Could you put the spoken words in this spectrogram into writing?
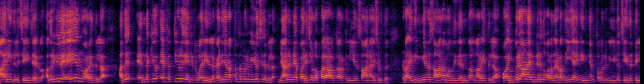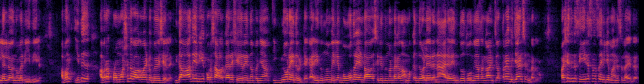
ആ രീതിയിൽ ചേഞ്ച് ആയിട്ടുള്ള അതൊരിക്കലും എ എന്ന് പറയത്തില്ല. അത് എന്തൊക്കെയോ എഫക്റ്റുകൾ കയറ്റിയിട്ടുള്ള രീതിയിലാണ് കാര്യം ഞാൻ അത്തരത്തിലുള്ള ഒരു വീഡിയോ ചെയ്തിട്ടില്ല. ഞാൻ എന്നെ പരിചയമുള്ള പല ആൾക്കാർക്കും ഈ ഒരു സാധനം അയച്ചെടുത്ത് എടാ ഇത് ഇങ്ങനെ ഒരു സാധനം വന്നു ഇത് എന്താണെന്ന് അറിയത്തില്ല. അപ്പോൾ ഇവരാണ് എന്റെ അടുത്ത് പറഞ്ഞത് എടാ നീ അതിന് ഇങ്ങനത്തുള്ള ഒരു വീഡിയോ ചെയ്തിട്ടില്ലല്ലോ എന്നുള്ള രീതിയിൽ അപ്പം ഇത് അവരുടെ പ്രൊമോഷന്റെ ഭാഗമായിട്ട് ഉപയോഗിച്ചല്ലേ ഇത് ആദ്യം എനിക്ക് കുറച്ച് ആൾക്കാരെ ഷെയർ ചെയ്തപ്പോൾ ഞാൻ ഇഗ്നോർ ചെയ്ത് വിട്ടേ. കാര്യം ഇതൊന്നും വലിയ ബോധ ചെയ്യേണ്ട ആവശ്യമില്ല. ഇതും കൊണ്ടൊക്കെ നമുക്ക് എന്ത് വളരെ ആരോ എന്തോ തോന്നിയാസം കാണിച്ചു. അത്രേ വിചാരിച്ചിട്ടുണ്ടായിരുന്നു. പക്ഷേ ഇതിന്റെ സീരിയസ്നെസ് എനിക്ക് മനസ്സിലായത്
